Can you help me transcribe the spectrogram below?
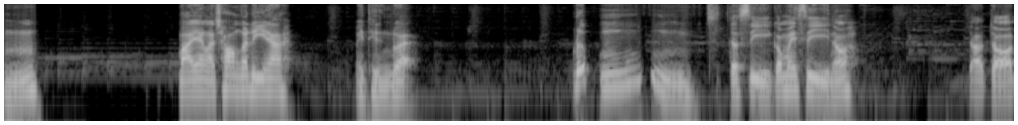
หืมมาอย่างละช่องก็ดีนะ ไม่ถึงด้วยปึ๊บอืมจะสี่ก็ไม่สี่เนาะเจ้าจอร์ด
